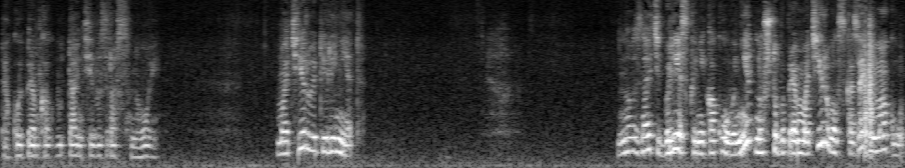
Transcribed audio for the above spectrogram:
такой прям как будто антивозрастной. Матирует или нет? Ну, вы знаете, блеска никакого нет, но чтобы прям матировал, сказать не могу.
